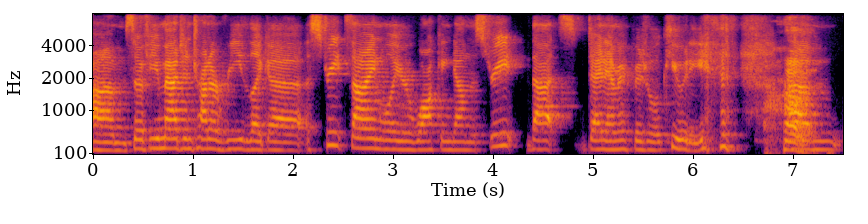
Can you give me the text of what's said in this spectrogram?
Um, so if you imagine trying to read like a, a, street sign while you're walking down the street, that's dynamic visual acuity. um,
